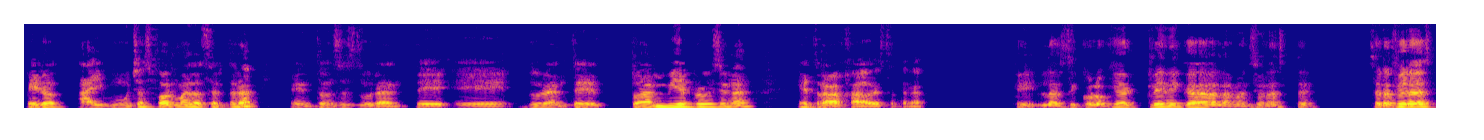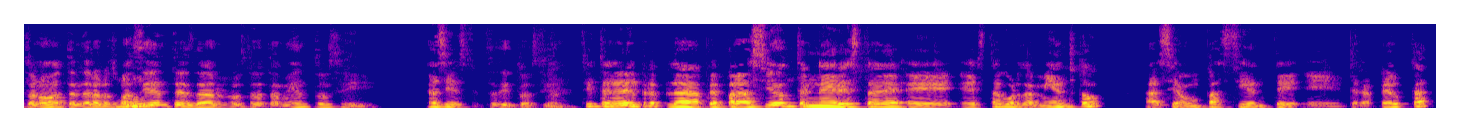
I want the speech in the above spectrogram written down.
pero hay muchas formas de hacer terapia. Entonces, durante, eh, durante toda mi vida profesional he trabajado esta terapia. la psicología clínica la mencionaste. Se refiere a esto, ¿no? Atender a los pacientes, dar los tratamientos y Así es. esta situación. Sí, tener la preparación, tener este, eh, este abordamiento hacia un paciente eh, terapeuta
